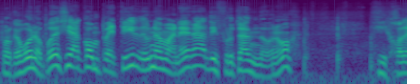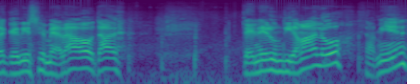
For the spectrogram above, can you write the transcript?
porque bueno, puedes ir a competir de una manera disfrutando, ¿no? Y joder, que bien se me ha dado, tal. Tener un día malo también,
